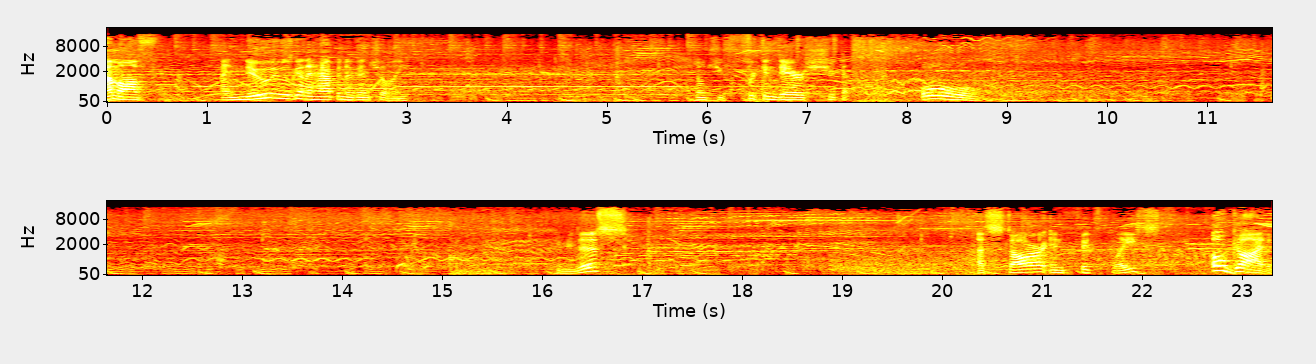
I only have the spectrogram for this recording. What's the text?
I'm off. I knew it was gonna happen eventually. Don't you freaking dare shoot that. Oh. Give me this. A star in fifth place? Oh god!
